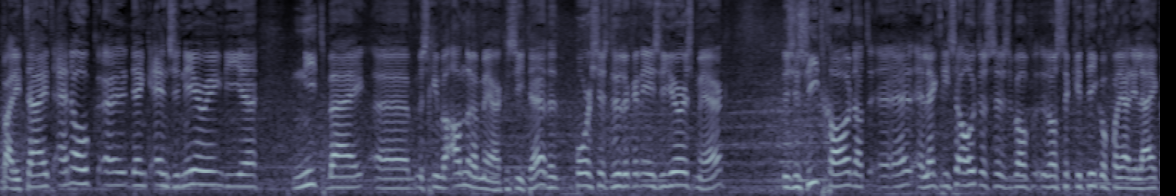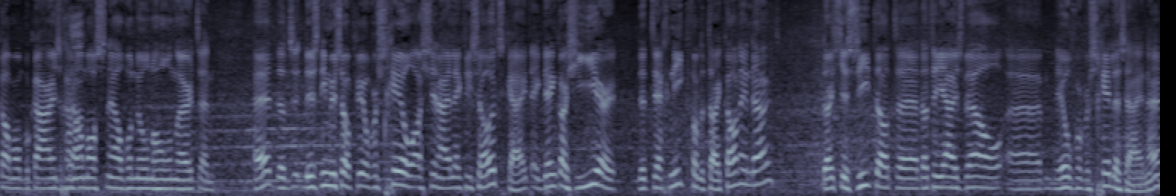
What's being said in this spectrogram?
kwaliteit. En ook, eh, ik denk, engineering die niet bij eh, misschien bij andere merken ziet. Hè? De Porsche is natuurlijk een ingenieursmerk. Dus je ziet gewoon dat eh, elektrische auto's, er wel, was de kritiek op van ja, die lijken allemaal op elkaar en ze gaan Ja. allemaal snel van 0 naar 100. En, hè, dat is, er is niet meer zoveel verschil als je naar elektrische auto's kijkt. Ik denk als je hier de techniek van de Taycan induidt, dat je ziet dat, eh, dat er juist wel eh, heel veel verschillen zijn. Hè?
